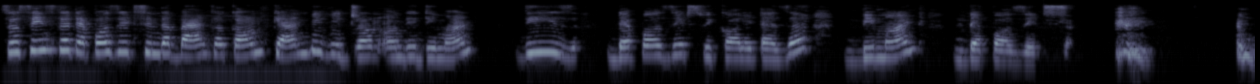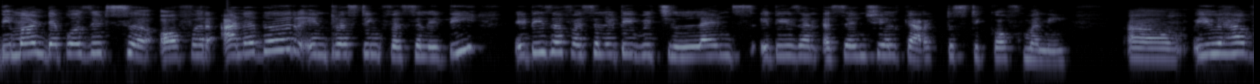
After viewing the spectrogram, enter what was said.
So since the deposits in the bank account can be withdrawn on the demand these deposits we call it as a demand deposits. Demand deposits uh, offer another interesting facility. It is a facility which lends it is an essential characteristic of money. Uh, you have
